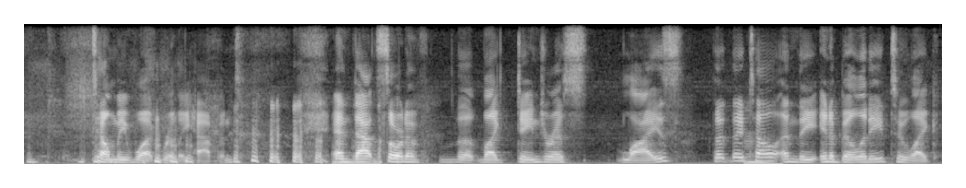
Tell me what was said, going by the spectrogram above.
tell me what really happened. and that sort of the like dangerous lies that they mm-hmm. tell, and the inability to like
